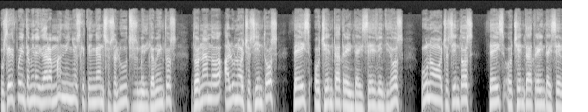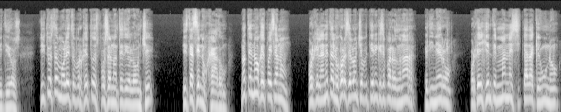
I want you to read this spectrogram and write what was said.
ustedes pueden también ayudar a más niños que tengan su salud, sus medicamentos, donando al 1-800-680-3622. 1-800-680-3622. Si tú estás molesto porque tu esposa no te dio lonche, si estás enojado, no te enojes, paisano. Porque la neta, a lo mejor ese lonche tiene que ser para donar el dinero. Porque hay gente más necesitada que uno,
